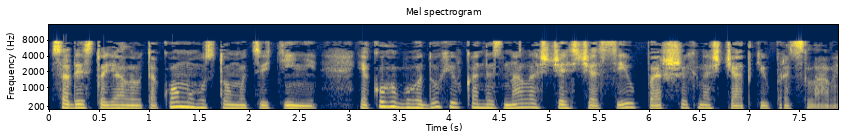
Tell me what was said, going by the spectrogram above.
Сади стояли у такому густому цвітінні, якого Богодухівка не знала ще з часів перших нащадків предслави.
